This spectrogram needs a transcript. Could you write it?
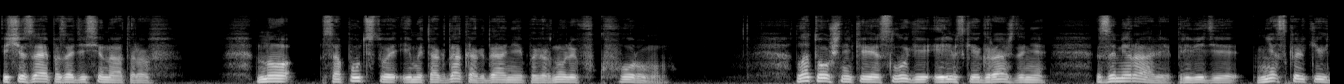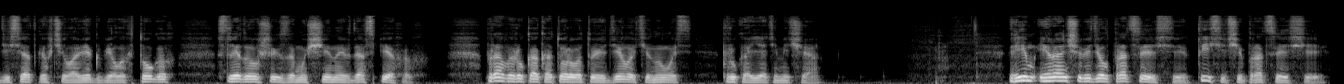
исчезая позади сенаторов, но сопутствуя им и тогда, когда они повернули к форуму. Латошники, слуги и римские граждане замирали при виде нескольких десятков человек в белых тогах, следовавших за мужчиной в доспехах, правая рука которого то и дело тянулась к рукояти меча. Рим и раньше видел процессии, тысячи процессий,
